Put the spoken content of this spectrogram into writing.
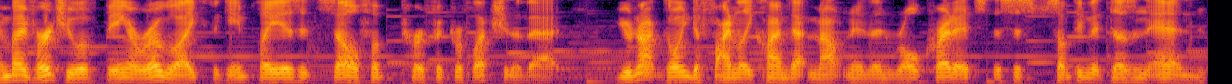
And by virtue of being a roguelike, the gameplay is itself a perfect reflection of that you're not going to finally climb that mountain and then roll credits. This is something that doesn't end,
